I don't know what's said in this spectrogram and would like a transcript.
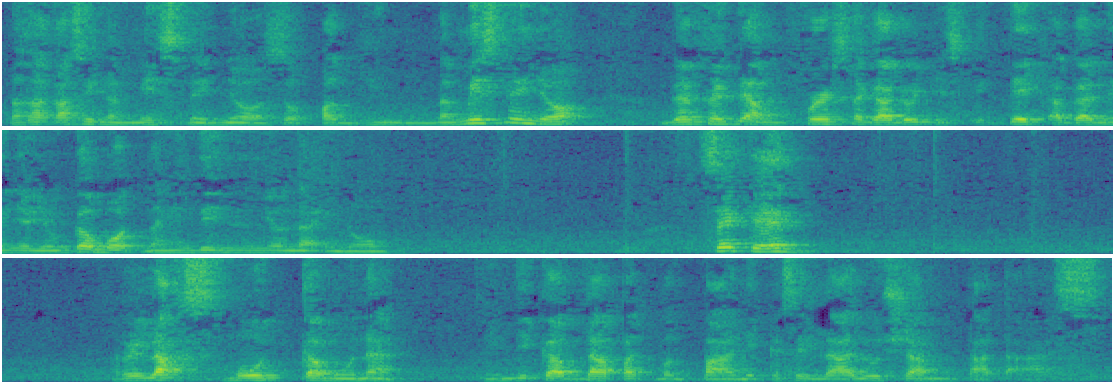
Baka kasi na-miss ninyo. So, pag na-miss ninyo, definitely ang first na gagawin is i-take agad ninyo yung gamot na hindi ninyo nainom. Second, relax mode ka muna. Hindi ka dapat magpanik kasi lalo siyang tataas.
